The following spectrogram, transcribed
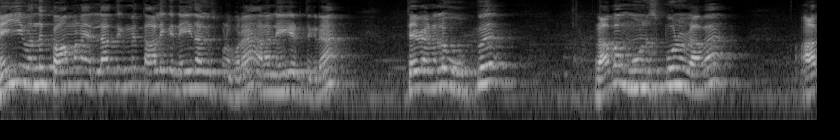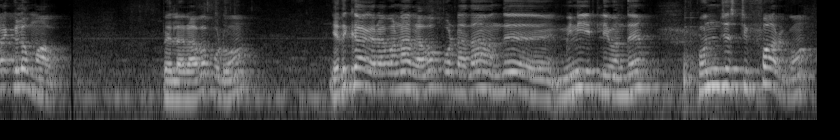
நெய் வந்து காமனாக எல்லாத்துக்குமே தாளிக்க நெய் தான் யூஸ் பண்ண போகிறேன் அதனால் நெய் எடுத்துக்கிறேன். தேவையான அளவு உப்பு ரவை மூணு ஸ்பூன் ரவை அரை கிலோ மாவு. இப்போ இதில் ரவை போடுவோம். எதுக்காக ரவைனா ரவை போட்டால் தான் வந்து மினி இட்லி வந்து கொஞ்சம் ஸ்டிஃபாக இருக்கும்.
